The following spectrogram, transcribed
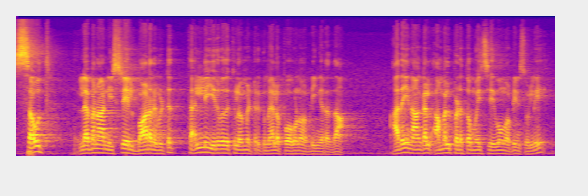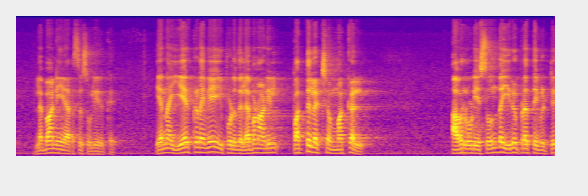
south Lebanon Israel border விட்டு தள்ளி இருபது கிலோமீட்டருக்கு மேலே போகணும் அப்படிங்கிறது தான். அதை நாங்கள் அமல்படுத்த முயற்சி செய்வோம் அப்படின்னு சொல்லி லெபானிய அரசு சொல்லியிருக்கு. ஏன்னா ஏற்கனவே இப்பொழுது லெபனானில் பத்து லட்சம் மக்கள் அவர்களுடைய சொந்த இருப்பிடத்தை விட்டு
